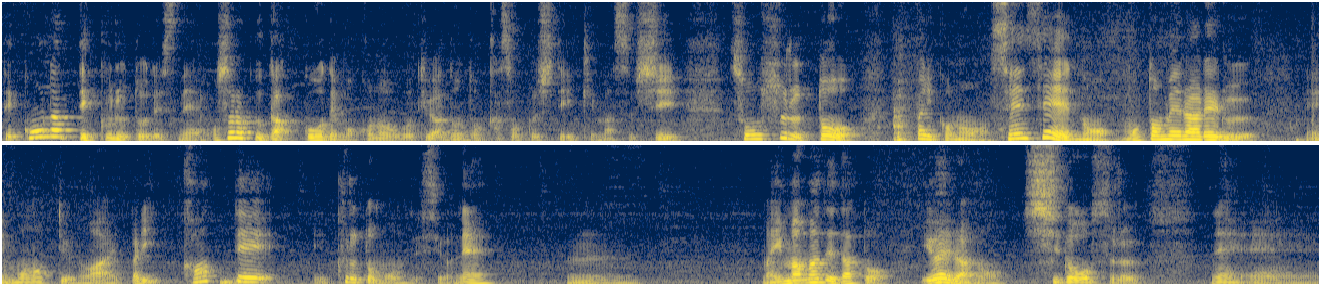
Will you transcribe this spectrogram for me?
でこうなってくるとですねおそらく学校でもこの動きはどんどん加速していきますしそうするとやっぱりこの先生の求められるものっていうのはやっぱり変わってくると思うんですよね。うんまあ、今までだといわゆるあの指導する、ねえ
